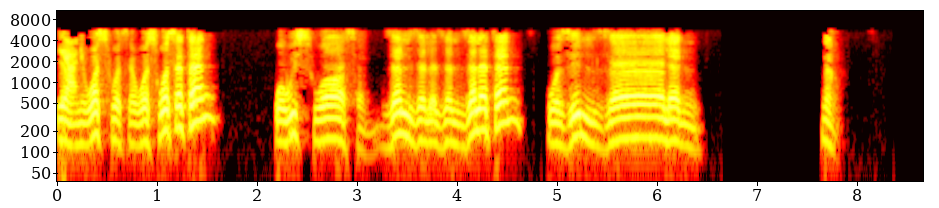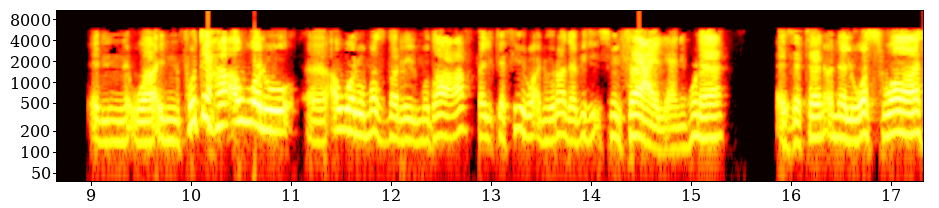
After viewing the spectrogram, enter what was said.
يعني وسوس وسوسة ووسواسا. زلزل زلزلة وزلزالا. نعم. وإن فتح أول أول مصدر للمضاعف فالكثير أن يراد به اسم الفاعل. يعني هنا إذا كان أن الوسواس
